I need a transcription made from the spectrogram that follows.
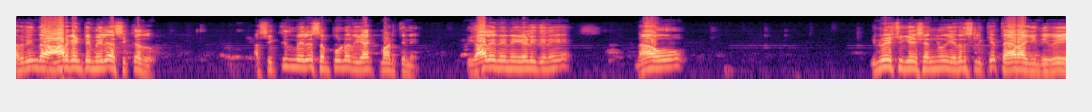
ಅದರಿಂದ ಆರು ಗಂಟೆ ಮೇಲೆ ಅದು ಸಿಕ್ಕದು. ಆ ಸಿಕ್ಕಿದ ಮೇಲೆ ಸಂಪೂರ್ಣ ರಿಯಾಕ್ಟ್ ಮಾಡ್ತೀನಿ. ಈಗಾಗಲೇ ನಿನ್ನೆ ಹೇಳಿದ್ದೀನಿ, ನಾವು ಇನ್ವೆಸ್ಟಿಗೇಷನ್ನು ಎದುರಿಸಲಿಕ್ಕೆ ತಯಾರಾಗಿದ್ದೀವಿ.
